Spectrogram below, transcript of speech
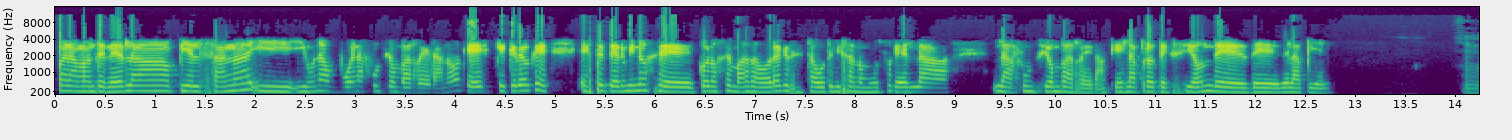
para mantener la piel sana y, y, una buena función barrera, ¿no? Que es que creo que este término se conoce más ahora, que se está utilizando mucho, que es la, la función barrera, que es la protección de, de, de la piel. Hmm.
